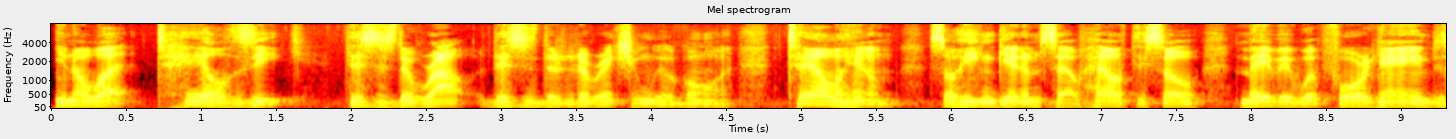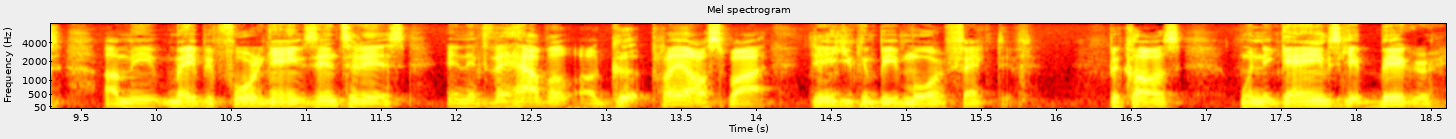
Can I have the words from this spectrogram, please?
you know what? Tell Zeke this is the route, this is the direction we are going. Tell him so he can get himself healthy. So maybe with four games, I mean, maybe four games into this, and if they have a, a good playoff spot, then you can be more effective. Because when the games get bigger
